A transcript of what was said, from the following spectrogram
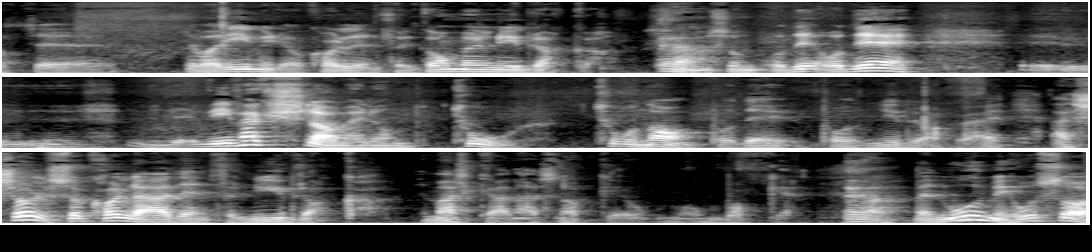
at eh, det var rimelig å kalle den for Gammel-Nybrakka. Som, Ja. som, og det, og det eh, Vi veksla mellom to, to navn på, det, på Nybrakka. Jeg, jeg Sjøl så kaller jeg den for Nybrakka. Det merker jeg når jeg snakker om, om bakken. Ja. Men mor mi hun sa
